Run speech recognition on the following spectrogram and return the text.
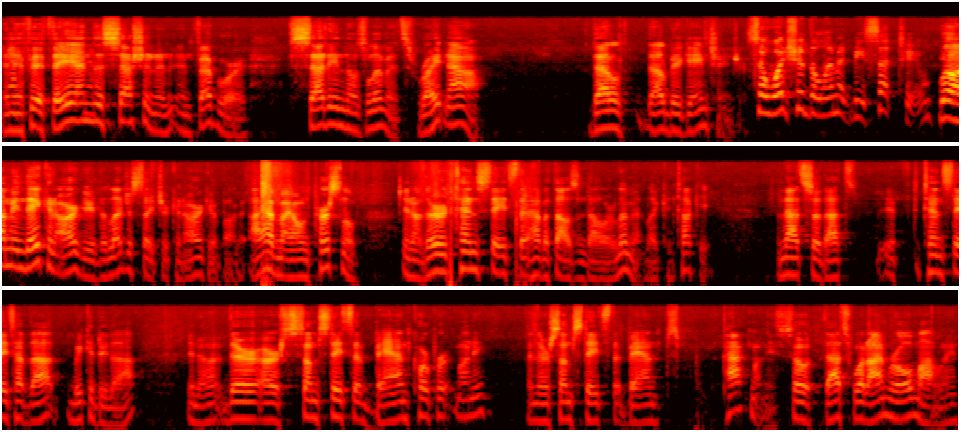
And yeah. if, if they end this session in, in February, setting those limits right now, that'll, that'll be a game changer. So what should the limit be set to? Well, I mean, they can argue, the legislature can argue about it. I have my own personal, you know, there are 10 states that have a $1,000 limit, like Kentucky. And that's, so that's, if 10 states have that, we could do that. You know, there are some states that ban corporate money, and there are some states that ban PAC money. So that's what I'm role modeling,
